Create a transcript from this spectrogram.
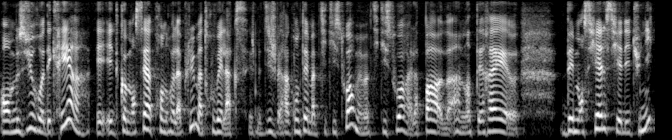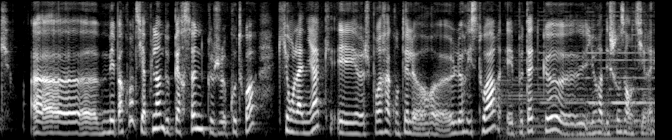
en mesure d'écrire et, de commencer à prendre la plume, à trouver l'axe. je me dis, je vais raconter ma petite histoire, mais ma petite histoire, elle n'a pas un intérêt euh, démentiel si elle est unique. Euh, mais par contre, il y a plein de personnes que je côtoie qui ont la et je pourrais raconter leur, leur histoire et peut-être qu'il y aura des choses à en tirer.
